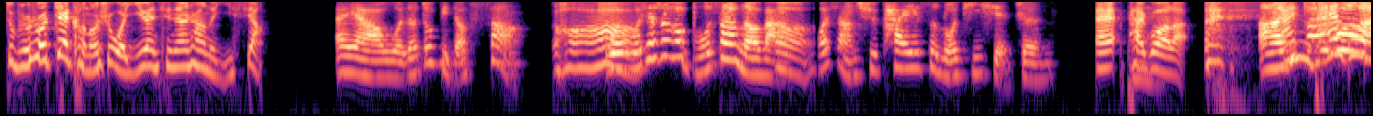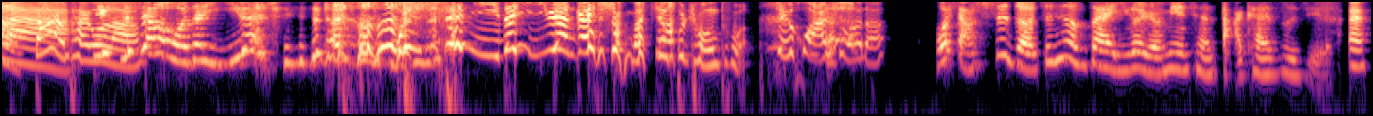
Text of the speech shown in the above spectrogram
就比如说，这可能是我遗愿清单上的一项哎呀，我的都比较丧。啊。我我先说个不丧的吧，嗯我想去拍一次裸体写真。哎拍过了，啊，你你拍过了当然拍过了。你实现了我的遗愿，他说 我实现你的遗愿干什么？这不冲突。这话说的。我想试着真正在一个人面前打开自己。哎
